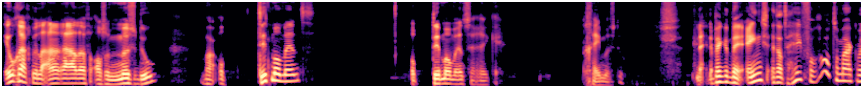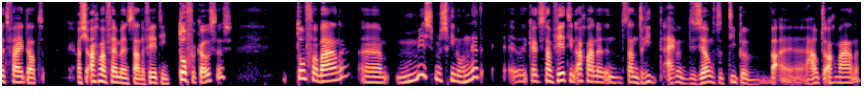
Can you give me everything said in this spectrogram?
heel graag willen aanraden als een must-do. Maar op dit moment, op dit moment zeg ik geen must-do. Nee, daar ben ik het mee eens. En dat heeft vooral te maken met het feit dat als je achtbaan-fan bent, staan er 14 toffe coasters. Toffe banen. Uh, mis misschien nog net. Uh, kijk, er staan 14 achtbanen en er staan drie eigenlijk dezelfde type uh, houten achtbanen.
